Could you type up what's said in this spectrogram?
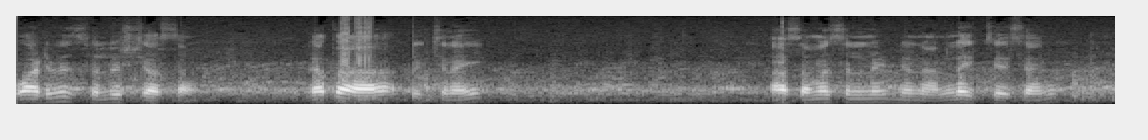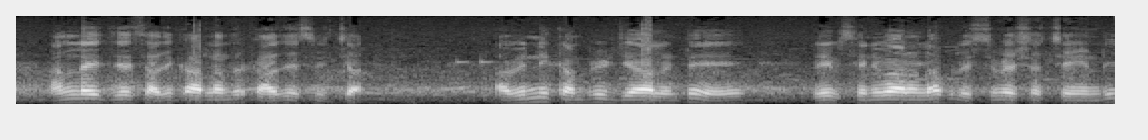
వాటి మీద సొల్యూషన్ చేస్తాం. గత ఇచ్చినాయి ఆ సమస్యలని నేను అనలైజ్ చేశాను. అనలైజ్ చేసి అధికారులందరికీ ఆదేశం ఇచ్చా. అవన్నీ కంప్లీట్ చేయాలంటే రేపు శనివారం లోపల ఎస్టిమేషన్ చేయండి.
